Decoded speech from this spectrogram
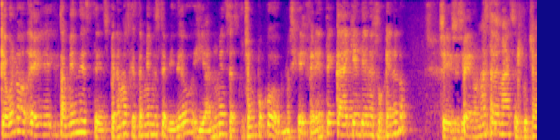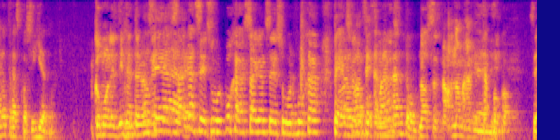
Que bueno, eh, también este, esperamos que estén viendo este video y anímense a escuchar un poco de música diferente. Cada quien tiene su género, Sí, sí, sí. pero no está de más escuchar otras cosillas, güey. Como les dije no anteriormente, sea- sálganse de su burbuja, sálganse de su burbuja. Pero no se salgan tanto. No, no, no mames, Eh, tampoco. Sí,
